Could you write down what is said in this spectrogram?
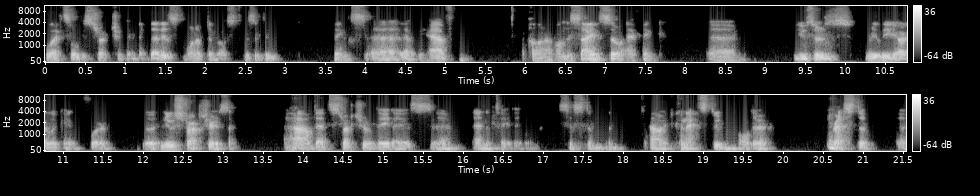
collects all the structure data. That is one of the most visited things uh, that we have uh, on the site. So I think uh, users really are looking for the new structures how that structural data is uh, annotated in the system and how it connects to all the mm-hmm. rest of uh,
